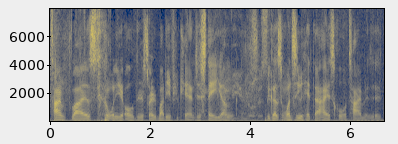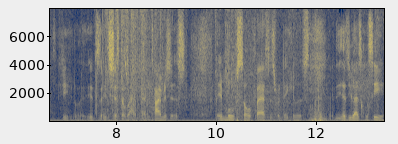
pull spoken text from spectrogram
time flies when you're older so everybody if you can just stay young. Because once you hit that high school time is it, it's it's just a wrap man. Time is just it moves so fast it's ridiculous. As you guys can see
